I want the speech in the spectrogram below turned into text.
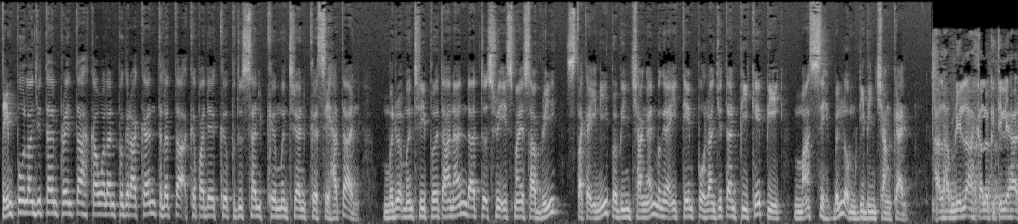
Tempoh lanjutan Perintah Kawalan Pergerakan terletak kepada keputusan Kementerian Kesihatan. Menurut Menteri Pertahanan Datuk Seri Ismail Sabri, setakat ini perbincangan mengenai tempoh lanjutan PKP masih belum dibincangkan. Alhamdulillah kalau kita lihat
